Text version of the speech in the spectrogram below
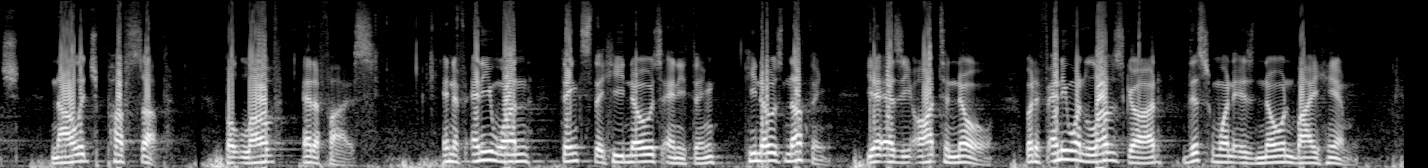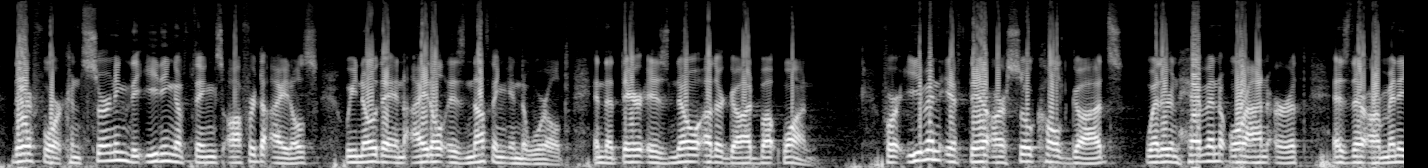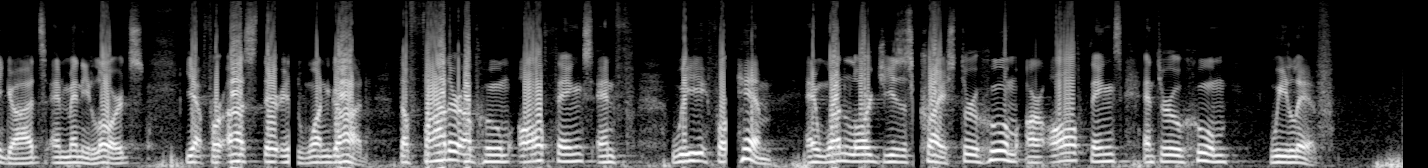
knowledge. Knowledge puffs up, but love edifies. And if anyone thinks that he knows anything, he knows nothing, yet as he ought to know. But if anyone loves God, this one is known by him. Therefore, concerning the eating of things offered to idols, we know that an idol is nothing in the world, and that there is no other God but one. For even if there are so called gods, whether in heaven or on earth, as there are many gods and many lords, yet for us there is one God, the Father of whom all things, and f- we for him, and one Lord Jesus Christ, through whom are all things, and through whom we live.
